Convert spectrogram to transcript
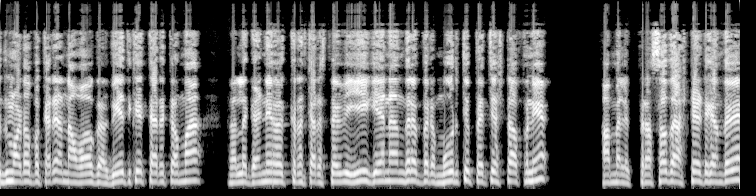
ಇದು ಮಾಡಬೇಕಾರೆ ನಾವು ಅವಾಗ ವೇದಿಕೆ ಕಾರ್ಯಕ್ರಮ, ಎಲ್ಲ ಗಣ್ಯ ವ್ಯಕ್ತಿನ ಕರೆಸ್ತೇವೆ. ಈಗ ಏನಂದ್ರೆ ಬರೀ ಮೂರ್ತಿ ಪ್ರತಿಷ್ಠಾಪನೆ, ಆಮೇಲೆ ಪ್ರಸಾದ ಅಷ್ಟೇ ಇಟ್ಕೊಂಡೇವೆ.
